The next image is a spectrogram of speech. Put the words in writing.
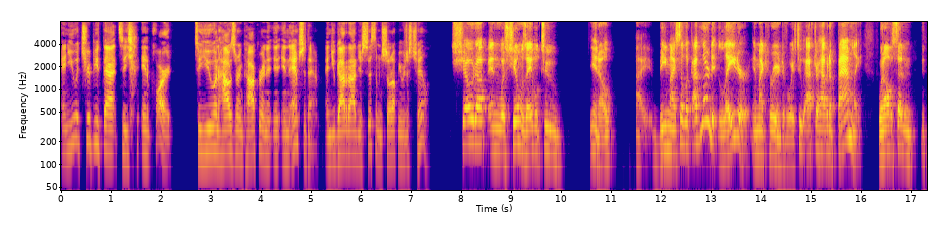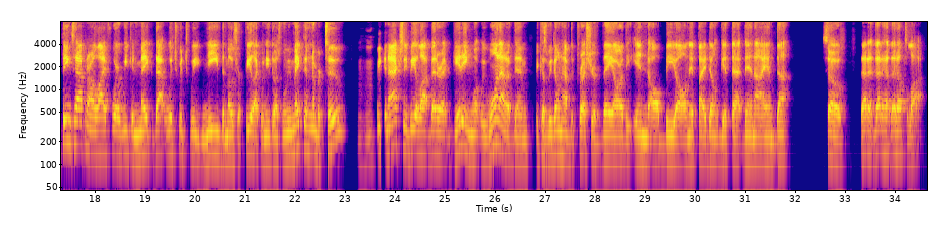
And you attribute that to, in part, to you and Hauser and Cochran in, in, Amsterdam, and you got it out of your system and showed up, and you were just chill. Showed up and was chill, and was able to, you know, I, be myself. Look, I've learned it later in my career in different ways too. After having a family, when all of a sudden the things happen in our life where we can make that which which we need the most or feel like we need the most. When we make them number two, mm-hmm. we can actually be a lot better at getting what we want out of them because we don't have the pressure of they are the end all be all. And if I don't get that, then I am done. So that that that helps a lot.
